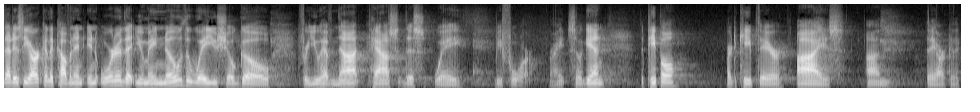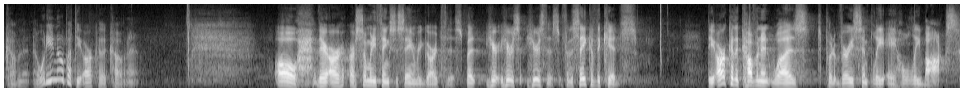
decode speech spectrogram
that is the Ark of the Covenant, in order that you may know the way you shall go, for you have not passed this way before. Right? So again, the people are to keep their eyes on the Ark of the Covenant. Now, what do you know about the Ark of the Covenant? Oh, there are, are so many things to say in regard to this, but here, here's, here's this. For the sake of the kids, the Ark of the Covenant was, to put it very simply, a holy box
